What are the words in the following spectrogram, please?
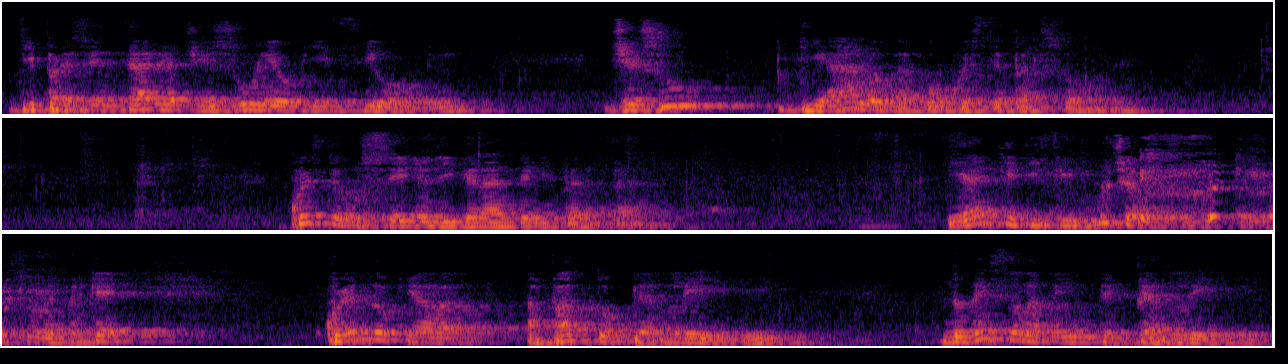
di presentare a Gesù le obiezioni, Gesù dialoga con queste persone. Questo è un segno di grande libertà e anche di fiducia verso queste persone, perché quello che ha, ha fatto per Levi non è solamente per Levi.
